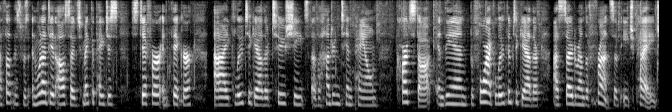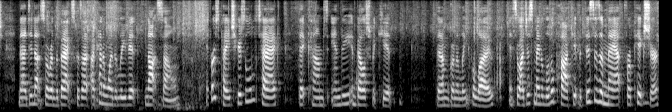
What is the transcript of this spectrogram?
I thought this was, and what I did also to make the pages stiffer and thicker, I glued together two sheets of 110 pound cardstock and then before I glued them together I sewed around the fronts of each page. Now I did not sew around the backs because I, I kind of wanted to leave it not sewn. first page here's a little tag that comes in the embellishment kit that I'm going to link below and so I just made a little pocket but this is a mat for a picture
